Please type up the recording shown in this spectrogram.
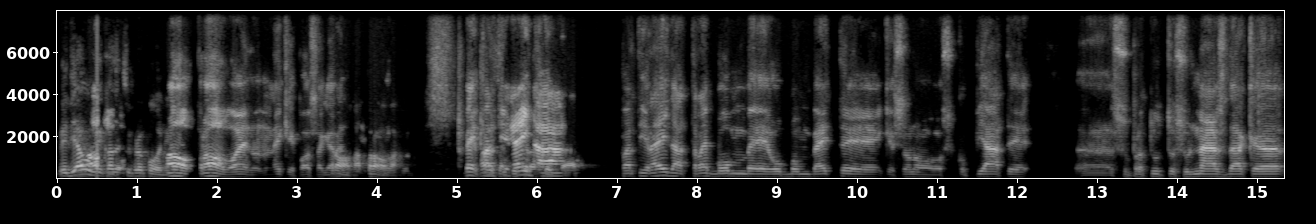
Vediamo provo, che cosa ci proponi. No, provo, eh, non è che possa garantire. Prova, prova. Beh, partirei da, partirei da tre bombe o bombette che sono scoppiate eh, soprattutto sul Nasdaq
